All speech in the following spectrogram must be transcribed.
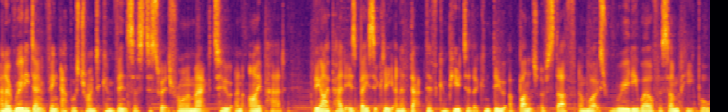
And I really don't think Apple's trying to convince us to switch from a Mac to an iPad. The iPad is basically an adaptive computer that can do a bunch of stuff and works really well for some people.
